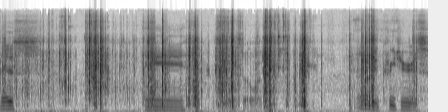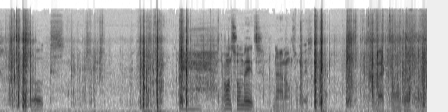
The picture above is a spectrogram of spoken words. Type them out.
this and what I want. I'm gonna do creatures, hooks. Do I want swim baits? No, I don't want swim baits. Come back if I.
